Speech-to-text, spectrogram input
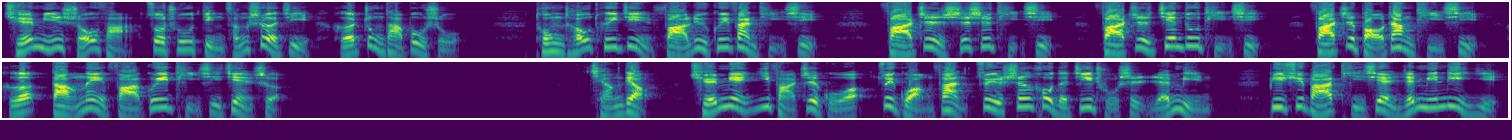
全民守法作出顶层设计和重大部署，统筹推进法律规范体系、法治实施体系、法治监督体系、法治保障体系和党内法规体系建设，强调。全面依法治国最广泛、最深厚的基础是人民，必须把体现人民利益、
